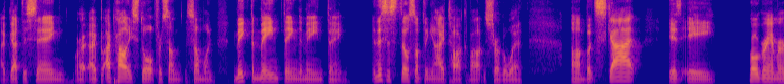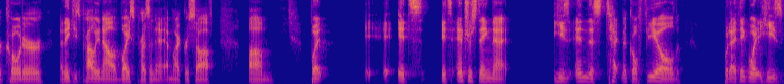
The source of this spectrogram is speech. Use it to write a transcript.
I've got this saying, or I, I probably stole it for some someone. Make the main thing the main thing, and this is still something I talk about and struggle with. Um, but Scott is a programmer, coder. I think he's probably now a vice president at Microsoft. Um, but it's it's interesting that he's in this technical field. But I think what he's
